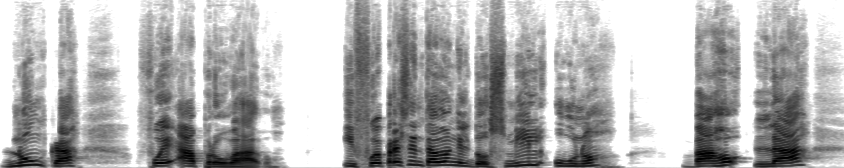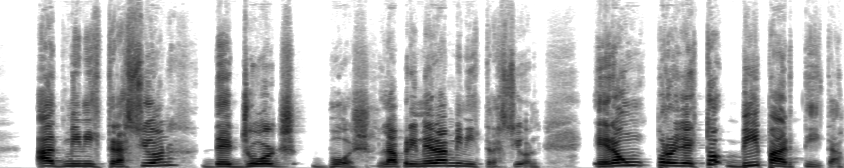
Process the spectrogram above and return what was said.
nunca fue aprobado y fue presentado en el 2001 bajo la administración de George Bush, la primera administración. Era un proyecto bipartita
